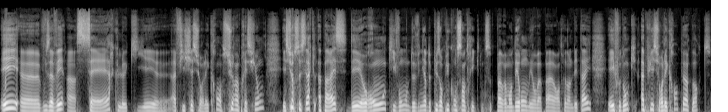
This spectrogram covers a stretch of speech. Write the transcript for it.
et euh, vous avez un cercle qui est euh, affiché sur l'écran en surimpression, et sur ce cercle apparaissent des ronds qui vont devenir de plus en plus concentriques. Donc c'est pas vraiment des ronds, mais on va pas rentrer dans le détail, et il faut donc appuyer sur l'écran, peu importe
